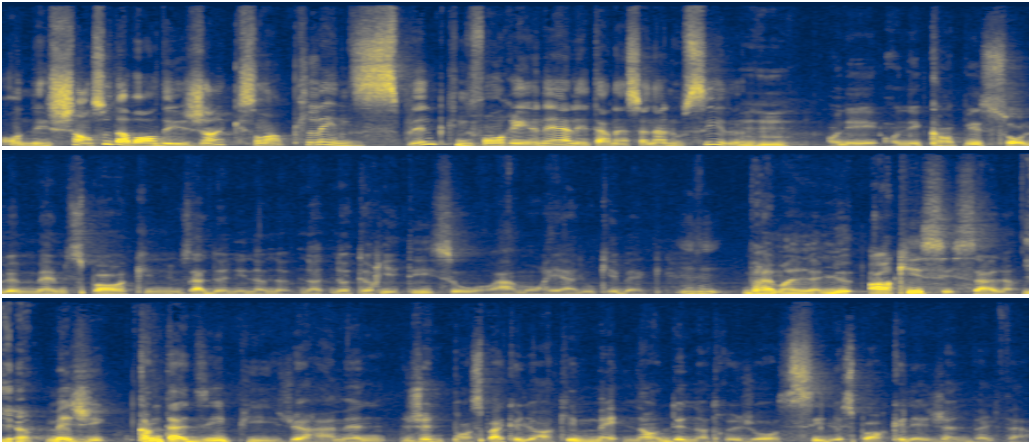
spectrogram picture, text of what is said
on est chanceux d'avoir des gens qui sont dans plein de disciplines puis qui nous font rayonner à l'international aussi. là. Mm-hmm. On est, on est campé sur le même sport qui nous a donné no- no- notre notoriété ici au- à Montréal, au Québec. Vraiment, le, le hockey, c'est ça. Là. Yeah. Mais j'ai, comme tu as dit, puis je ramène, je ne pense pas que le hockey, maintenant, de notre jour, c'est le sport que les jeunes veulent faire.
